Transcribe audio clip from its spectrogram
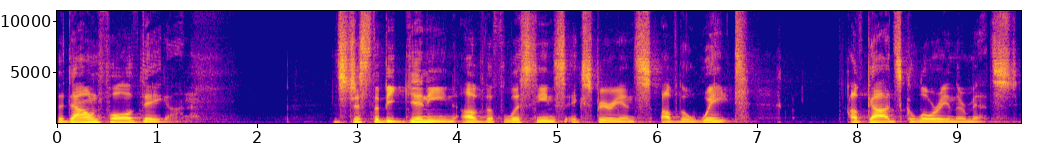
The downfall of Dagon it's just the beginning of the Philistines' experience of the weight of God's glory in their midst.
